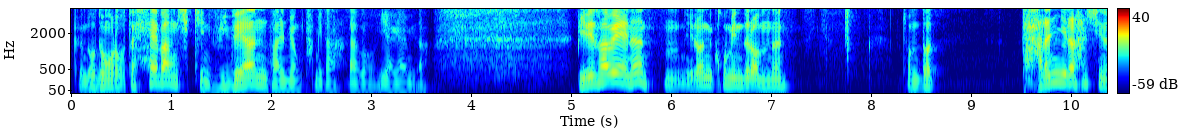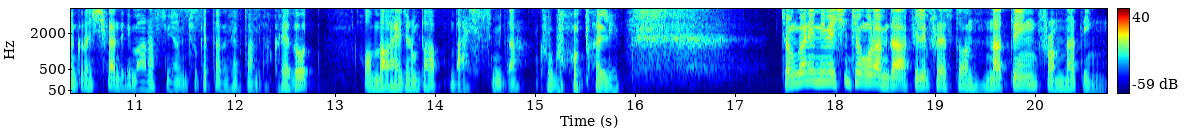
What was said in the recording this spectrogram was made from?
그 노동으로부터 해방시킨 위대한 발명품이다라고 이야기합니다. 미래 사회에는 음, 이런 고민들 없는 좀 더 다른 일을 할 수 있는 그런 시간들이 많았으면 좋겠다는 생각도 합니다. 그래도 엄마가 해주는 밥 맛있습니다. 9958님. 정관희님의 신청으로 합니다. 빌리 프레스턴, Nothing from Nothing.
